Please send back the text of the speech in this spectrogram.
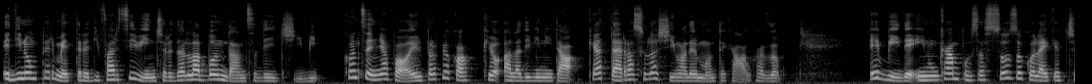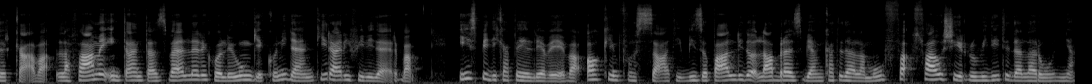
e di non permettere di farsi vincere dall'abbondanza dei cibi. Consegna poi il proprio cocchio alla divinità, che atterra sulla cima del Monte Caucaso. E vide in un campo sassoso colei che cercava, la fame intenta a svellere con le unghie e con i denti i rari fili d'erba. Ispidi capelli aveva, occhi infossati, viso pallido, labbra sbiancate dalla muffa, fauci irruviditi dalla rogna,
